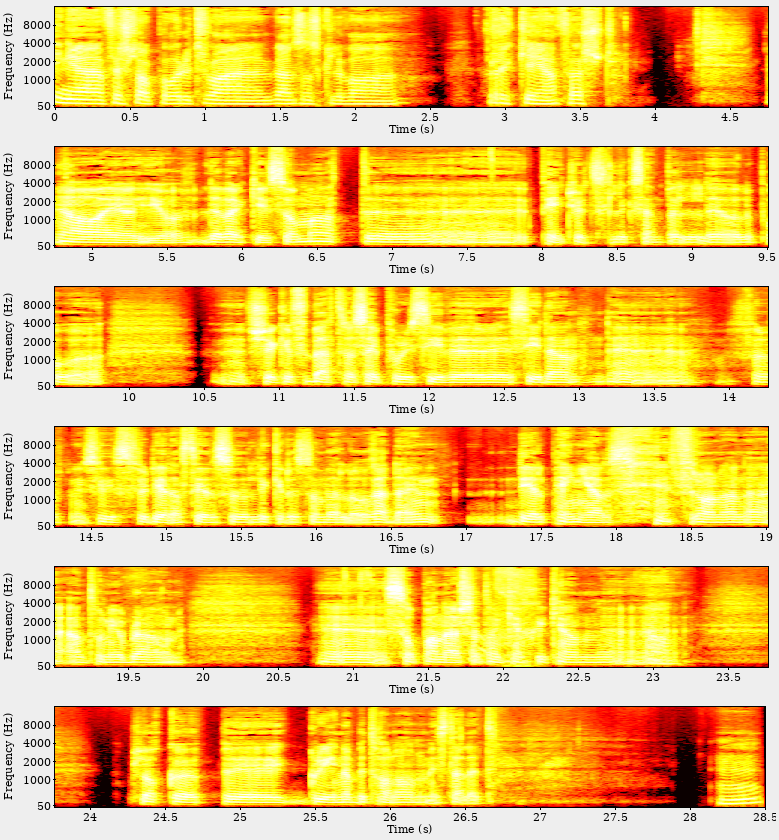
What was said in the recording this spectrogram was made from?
inga förslag på vad du tror vem som skulle vara rycka igen först. Ja, ja, ja, det verkar ju som att eh, Patriots till exempel eh, håller på eh, försöker förbättra sig på receiversidan. Eh, förhoppningsvis för deras del så lyckades de väl att rädda en del pengar från Antonio Brown. Eh, soppan där så att de kanske kan eh, Ja. plocka upp eh, Green och betala honom istället. Mm.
